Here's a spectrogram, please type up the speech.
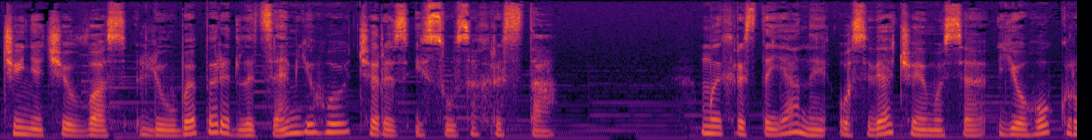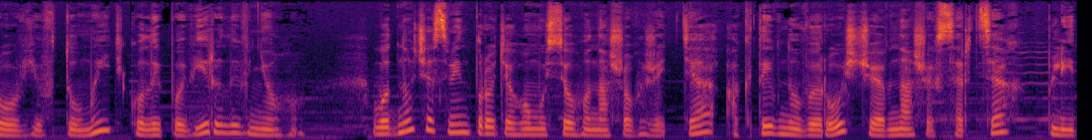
чинячи в вас любе перед лицем Його через Ісуса Христа. Ми, християни, освячуємося Його кров'ю в ту мить, коли повірили в нього. Водночас Він протягом усього нашого життя активно вирощує в наших серцях плід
